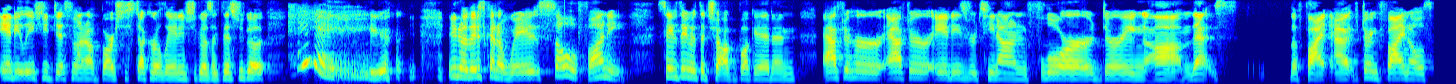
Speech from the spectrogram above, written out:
Andi Li, she dismounted off bar. She stuck her landing. She goes like this. She goes, "Hey," you know, they just kind of wave. It's so funny. Same thing with the chalk bucket. And after her, after Andi's routine on floor during um, that the fi- uh, during finals.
